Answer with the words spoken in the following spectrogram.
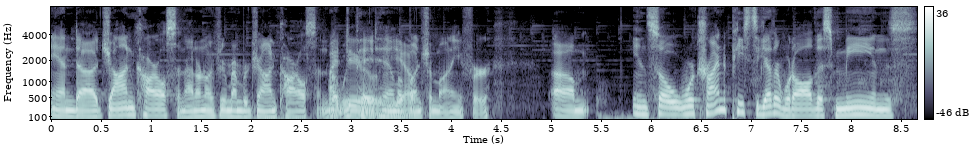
And uh, John Carlson. I don't know if you remember John Carlson, but I we do, paid him a bunch of money for. Um, and so we're trying to piece together what all this means,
